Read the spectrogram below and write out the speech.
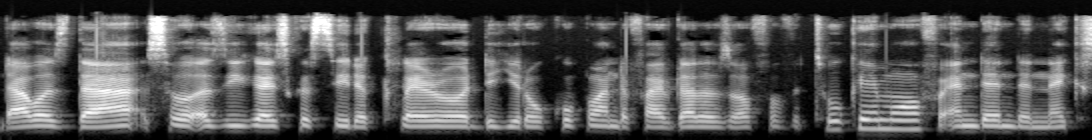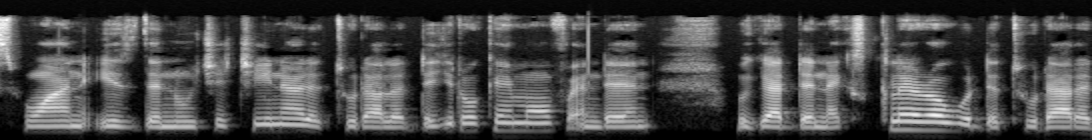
that was that. So as you guys can see the Clairol digital coupon the five dollars off of a two came off and then the next one is the new Neutrogena the two dollar digital came off and then we got the next Clairol with the two dollar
